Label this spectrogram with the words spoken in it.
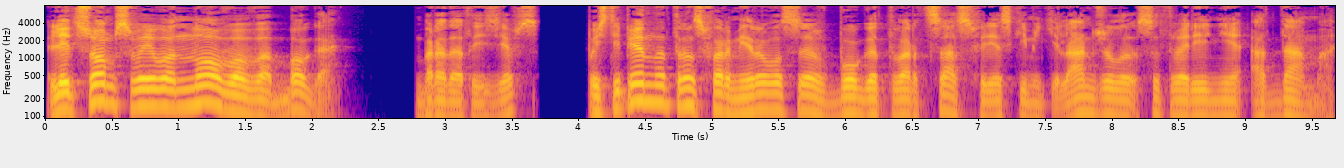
лицом своего нового бога. Бородатый Зевс постепенно трансформировался в бога-творца с фрески Микеланджело «Сотворение Адама»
